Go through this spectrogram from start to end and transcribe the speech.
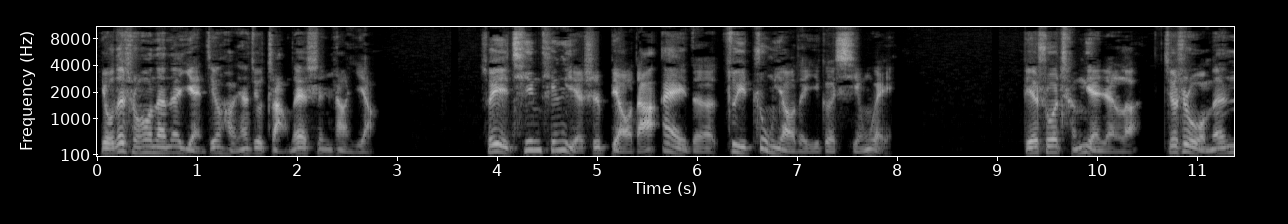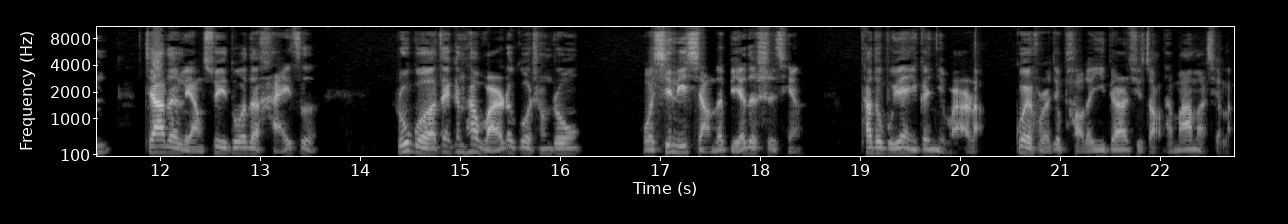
有的时候呢，那眼睛好像就长在身上一样。所以，倾听也是表达爱的最重要的一个行为。别说成年人了，就是我们家的两岁多的孩子。如果在跟他玩的过程中，我心里想的别的事情，他都不愿意跟你玩了。过一会儿就跑到一边去找他妈妈去了，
